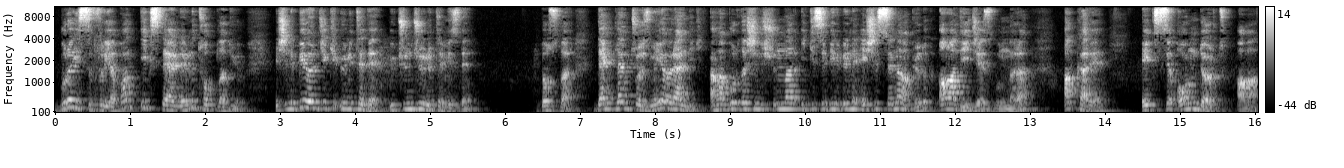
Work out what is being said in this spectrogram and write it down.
Burayı sıfır yapan x değerlerini topla diyor. E şimdi bir önceki ünitede, üçüncü ünitemizde dostlar denklem çözmeyi öğrendik. Aha burada şimdi şunlar ikisi birbirine eşitse ne yapıyorduk? A diyeceğiz bunlara. A kare eksi 14A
